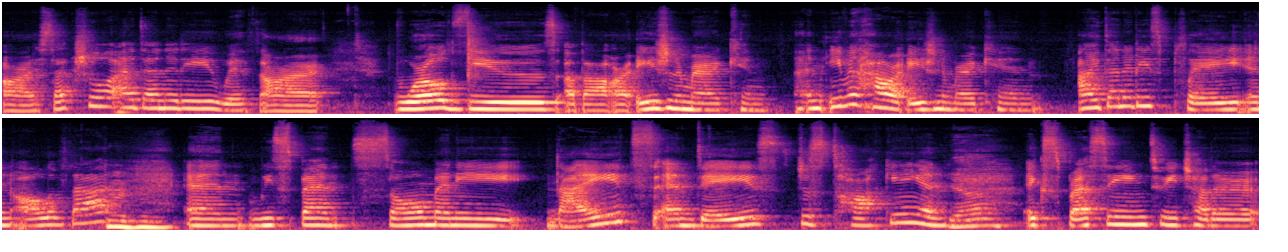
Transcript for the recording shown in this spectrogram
our sexual identity, with our worldviews, about our Asian American, and even how our Asian American identities play in all of that. Mm-hmm. And we spent so many nights and days just talking and yeah. expressing to each other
